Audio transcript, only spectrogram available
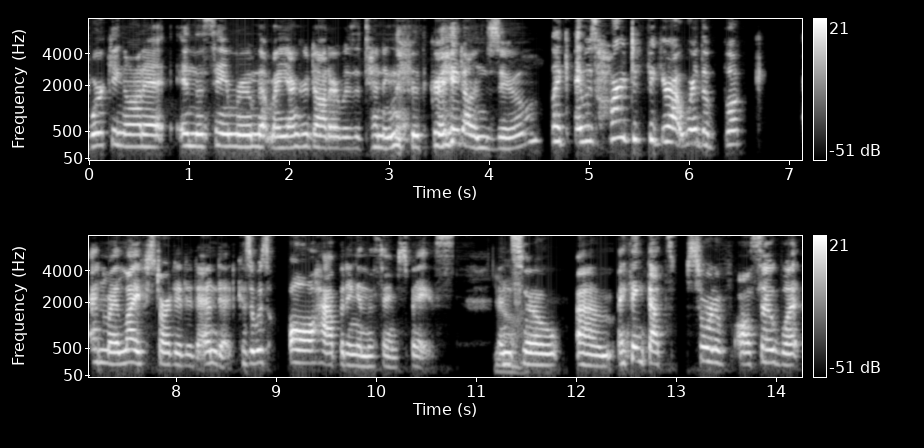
working on it in the same room that my younger daughter was attending the fifth grade on Zoom. Like it was hard to figure out where the book and my life started and ended because it was all happening in the same space. Yeah. And so um, I think that's sort of also what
